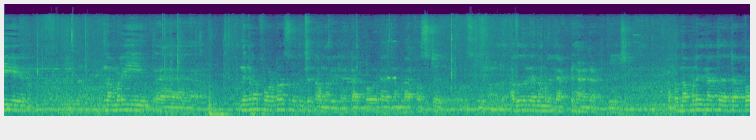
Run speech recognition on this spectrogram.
ഈ നമ്മൾ ഈ നിങ്ങളുടെ ഫോട്ടോ ശ്രദ്ധിച്ചിട്ടാണെന്ന് അറിയില്ല. ടർബോയുടെ നമ്മുടെ ഫസ്റ്റ് സ്ക്രീനാണത് അത് തന്നെ നമ്മൾ ലെഫ്റ്റ് ഹാൻഡാണ് ഉപയോഗിച്ചിരുന്നത് അപ്പം നമ്മൾ ഇതിനകത്ത് ടർബോ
